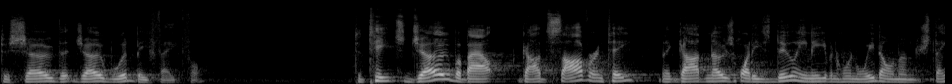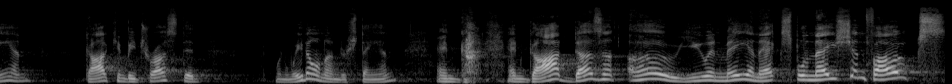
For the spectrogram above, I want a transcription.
To show that Job would be faithful. To teach Job about God's sovereignty, that God knows what he's doing even when we don't understand. God can be trusted when we don't understand. And God, and God doesn't owe you and me an explanation, folks.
